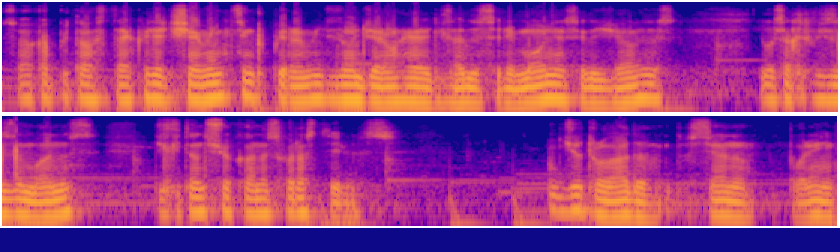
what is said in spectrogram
Sua capital azteca já tinha 25 pirâmides onde eram realizadas cerimônias religiosas e os sacrifícios humanos de que tanto chocaram os forasteiros. De outro lado do oceano, porém,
